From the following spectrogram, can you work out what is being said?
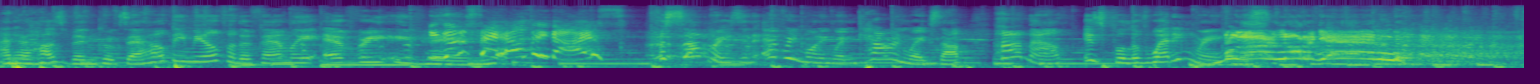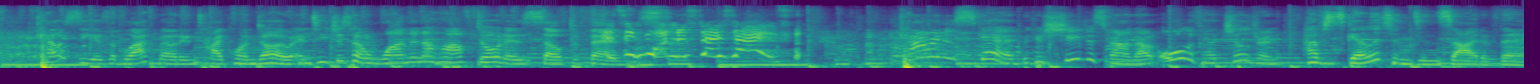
and her husband cooks a healthy meal for the family every evening. You gotta Stay healthy, guys. For some reason, every morning when Karen wakes up, her mouth is full of wedding rings. No, not again. A black belt in Taekwondo and teaches her one and a half daughters self defense. It's important to stay safe. Karen is scared because she just found out all of her children have skeletons inside of them.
